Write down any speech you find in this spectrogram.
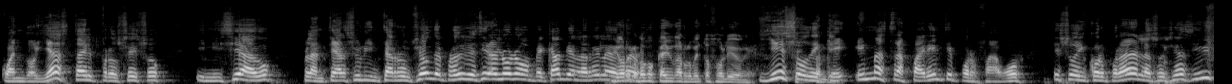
cuando ya está el proceso iniciado, plantearse una interrupción del proceso y decir, ah, no, no, me cambian la regla de Yo juego. reconozco que hay un argumento sólido en eso. Y eso Sí, de también. que es más transparente, por favor, eso de incorporar a la sociedad civil,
